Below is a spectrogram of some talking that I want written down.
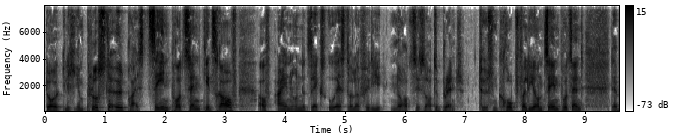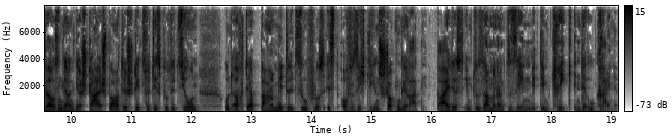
deutlich im Plus der Ölpreis. 10% geht's rauf auf 106 US-Dollar für die Nordseesorte Brent. ThyssenKrupp verlieren 10%, der Börsengang der Stahlsparte steht zur Disposition und auch der Barmittelzufluss ist offensichtlich ins Stocken geraten. Beides im Zusammenhang zu sehen mit dem Krieg in der Ukraine.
